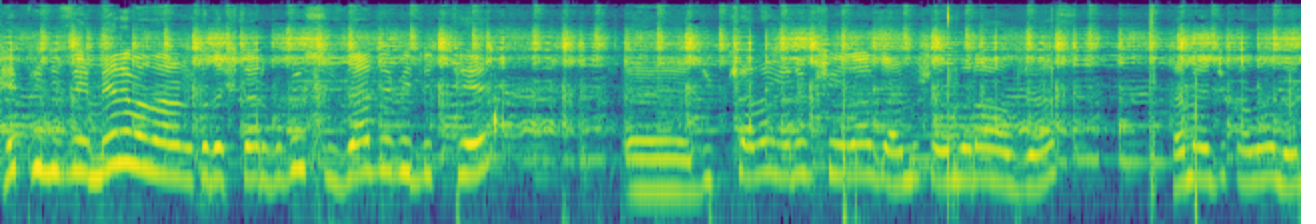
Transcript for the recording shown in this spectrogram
Hepinize merhabalar arkadaşlar. Bugün sizlerle birlikte eee dükkana yeni bir şeyler gelmiş. Onları alacağız. Hemencik alalım.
